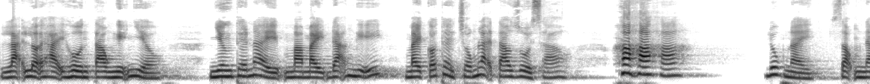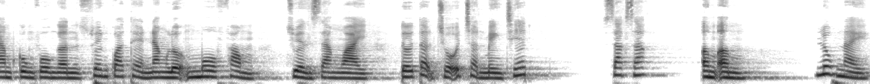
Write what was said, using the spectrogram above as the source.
lại lợi hại hơn tao nghĩ nhiều. Nhưng thế này mà mày đã nghĩ mày có thể chống lại tao rồi sao? Ha ha ha! Lúc này, giọng Nam Cung Vô Ngân xuyên qua thể năng lượng mô phỏng truyền ra ngoài tới tận chỗ Trần Minh Chết. Sắc sắc, âm âm. Lúc này,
